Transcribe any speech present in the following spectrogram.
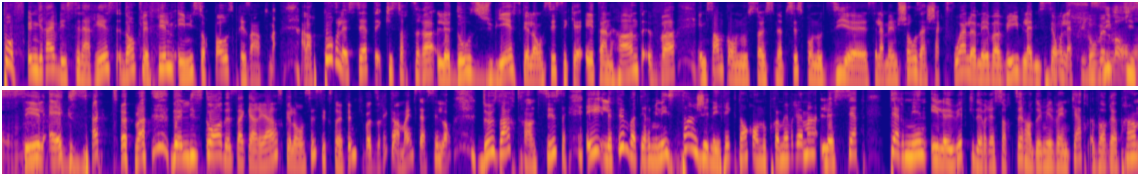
Pouf, une grève des scénaristes. Donc, le film est mis sur pause présentement. Alors, pour le 7 qui sortira le 12 juillet, ce que l'on sait, c'est que Ethan Hunt va, il me semble qu'on nous, c'est un synopsis qu'on nous dit, euh, c'est la même chose à chaque fois, là, mais va vivre la mission la plus Sauver difficile, exactement, de l'histoire de sa carrière. Ce que l'on sait, c'est que c'est un film qui va durer quand même, c'est assez long, 2h36. Et le film va terminer sans générique. Donc, on nous promet vraiment le 7 termine et le 8 qui devrait sortir en 2024 va reprendre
